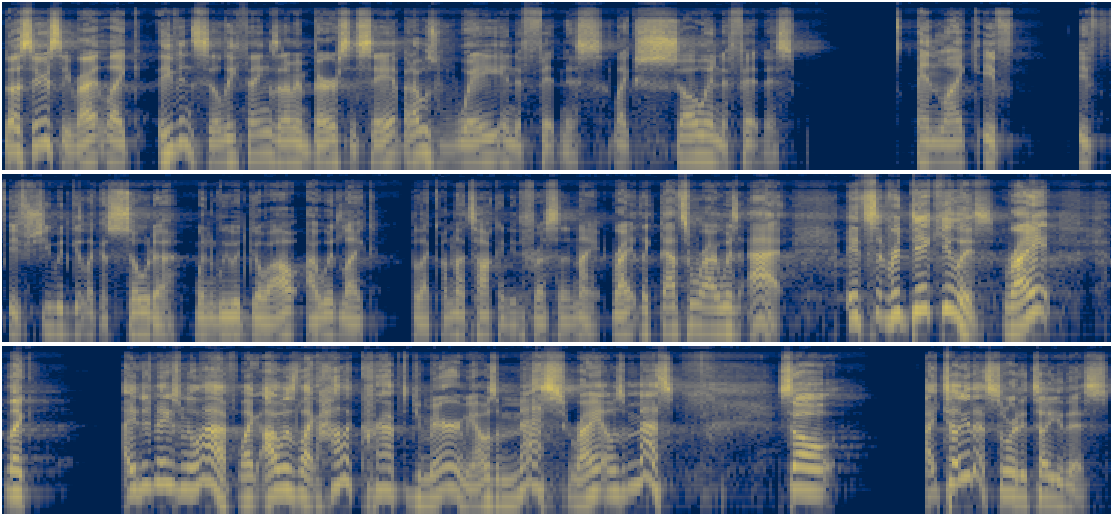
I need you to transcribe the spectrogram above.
no, seriously, right? Like even silly things, and I'm embarrassed to say it, but I was way into fitness, like so into fitness. And like if if if she would get like a soda when we would go out, I would like like, I'm not talking to you the rest of the night, right? Like that's where I was at. It's ridiculous, right? Like it just makes me laugh. Like I was like, how the crap did you marry me? I was a mess, right? I was a mess. So I tell you that story to tell you this.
